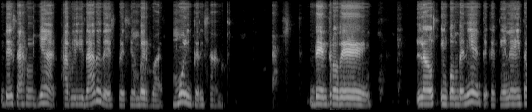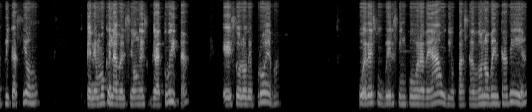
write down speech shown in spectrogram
desarrollar habilidades de expresión verbal muy interesantes. Dentro de los inconvenientes que tiene esta aplicación, tenemos que la versión es gratuita, es solo de prueba, puede subir cinco horas de audio pasado 90 días.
